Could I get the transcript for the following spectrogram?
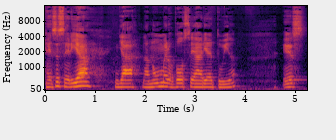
ese sería ya la número 12 área de tu vida. Es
